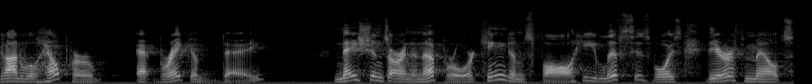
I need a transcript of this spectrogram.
God will help her at break of day. Nations are in an uproar, kingdoms fall. He lifts his voice, the earth melts.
